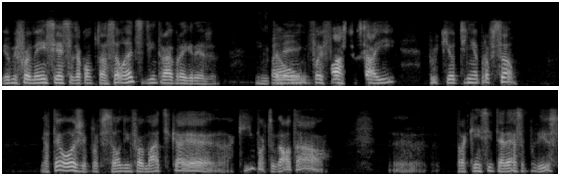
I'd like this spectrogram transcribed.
Eu me formei em ciências da computação antes de entrar para a igreja. Então foi fácil sair porque eu tinha profissão. E até hoje a profissão de informática é aqui em Portugal tá é, para quem se interessa por isso,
